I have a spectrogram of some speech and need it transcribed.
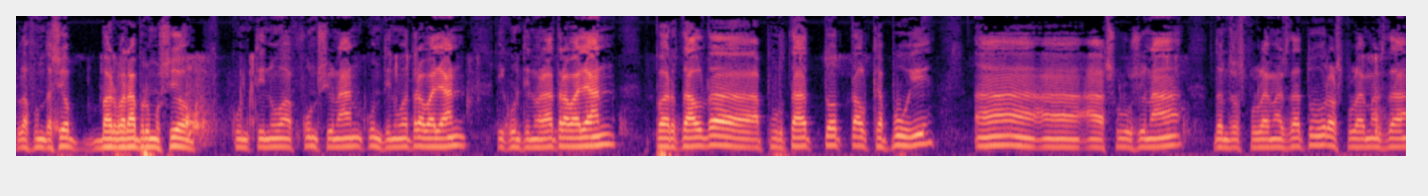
la Fundació Barberà Promoció continua funcionant, continua treballant i continuarà treballant per tal d'aportar tot el que pugui a, a, a solucionar doncs, els problemes d'atur, els problemes de,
